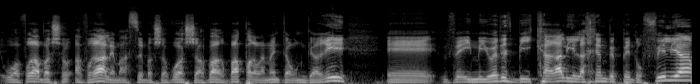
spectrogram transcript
הועברה בש... עברה למעשה בשבוע שעבר בפרלמנט ההונגרי, אה, והיא מיועדת בעיקרה להילחם בפדופיליה,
